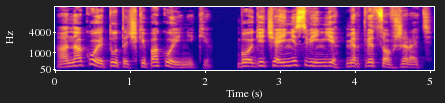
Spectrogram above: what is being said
А на кой туточки покойники? Боги чай не свиньи мертвецов жрать.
